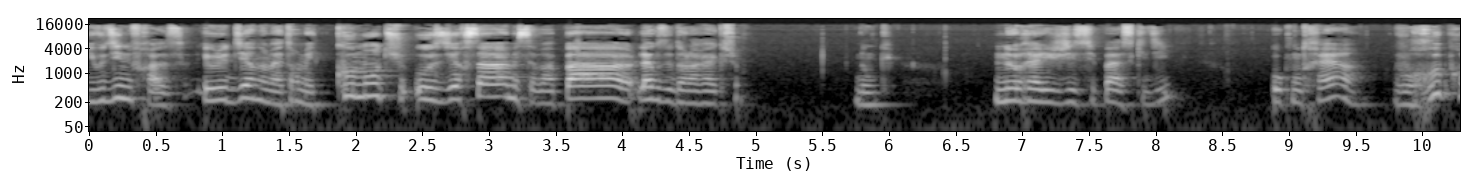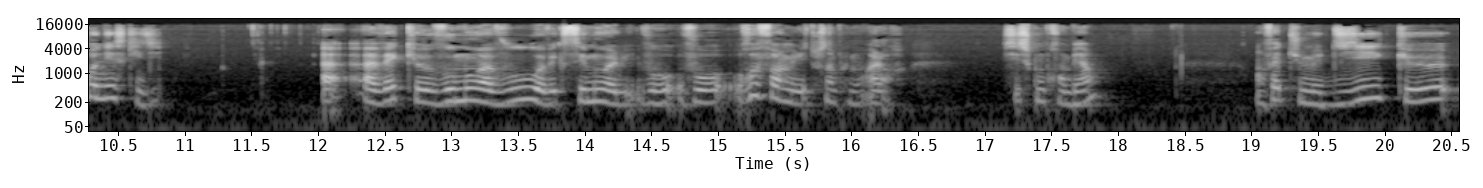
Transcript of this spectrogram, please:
il vous dit une phrase. Et au lieu de dire non mais attends, mais comment tu oses dire ça Mais ça va pas. Là, vous êtes dans la réaction. Donc, ne réagissez pas à ce qu'il dit. Au contraire, vous reprenez ce qu'il dit. Avec euh, vos mots à vous, avec ses mots à lui. Vous, vous reformulez tout simplement. Alors, si je comprends bien, en fait, tu me dis que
